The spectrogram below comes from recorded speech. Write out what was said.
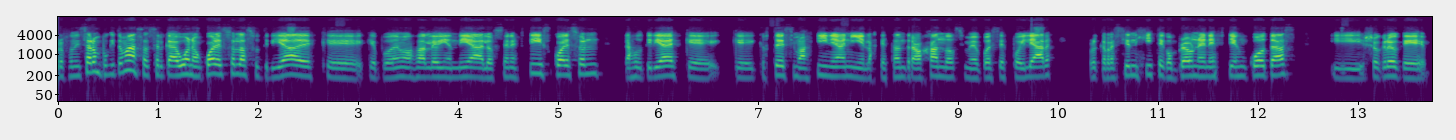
profundizar un poquito más acerca de, bueno, cuáles son las utilidades que, podemos darle hoy en día a los NFTs, cuáles son las utilidades que, ustedes imaginan y en las que están trabajando, si me puedes spoilear, porque recién dijiste comprar un NFT en cuotas y yo creo que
